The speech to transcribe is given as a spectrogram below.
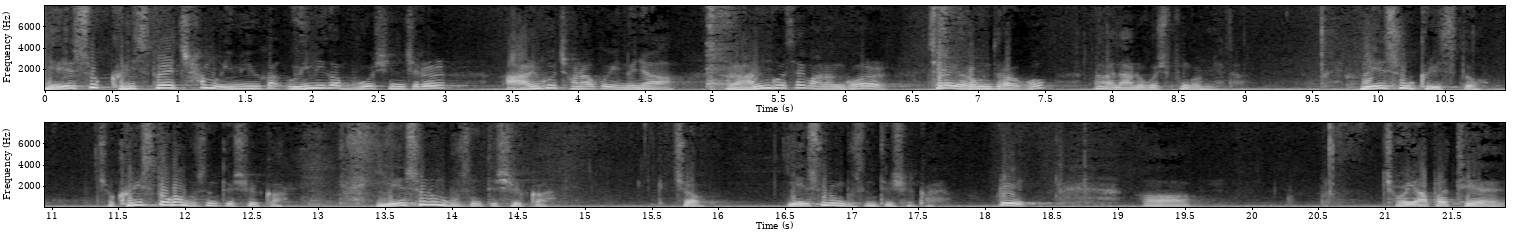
예수 그리스도의 참 의미가 의미가 무엇인지를 알고 전하고 있느냐라는 것에 관한 걸 제가 여러분들하고 아, 나누고 싶은 겁니다. 예수 그리스도. 저 그리스도가 무슨 뜻일까? 예수는 무슨 뜻일까? 그렇죠? 예수는 무슨 뜻일까요? 우리 어, 저희 아파트에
